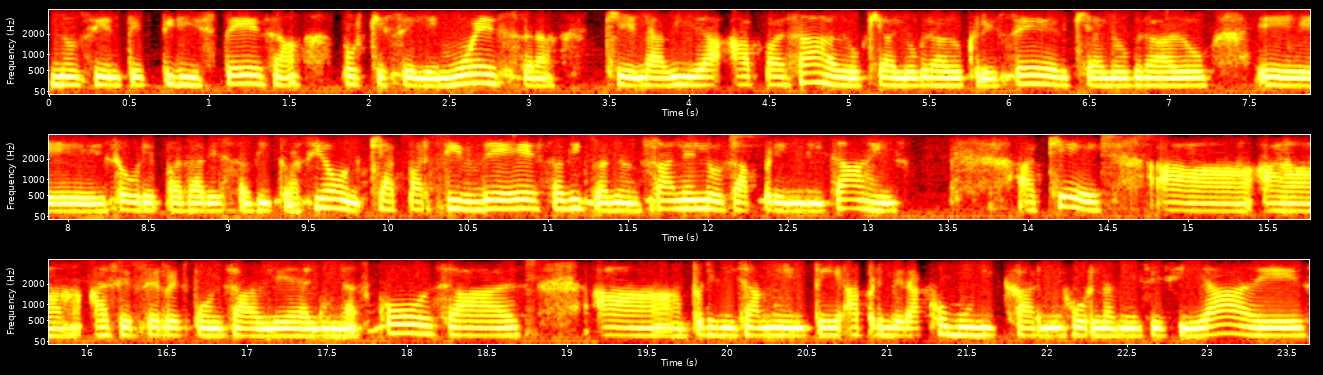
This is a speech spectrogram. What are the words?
no siente tristeza porque se le muestra que la vida ha pasado, que ha logrado crecer, que ha logrado eh, sobrepasar esta situación, que a partir de esta situación salen los aprendizajes ¿A qué? A, hacerse responsable de algunas cosas, a precisamente aprender a comunicar mejor las necesidades,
